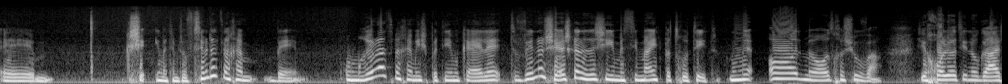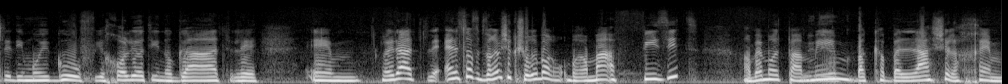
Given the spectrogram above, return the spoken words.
אה, כשאם אתם תופסים את עצמכם, ב, אומרים לעצמכם משפטים כאלה, תבינו שיש כאן איזושהי משימה התפתחותית מאוד מאוד חשובה. יכול להיות היא נוגעת לדימוי גוף, יכול להיות היא נוגעת ל... אמ, לא יודעת, לאינסוף דברים שקשורים בר- ברמה הפיזית, הרבה מאוד פעמים בדיוק. בקבלה שלכם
